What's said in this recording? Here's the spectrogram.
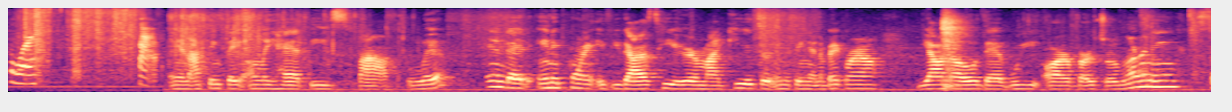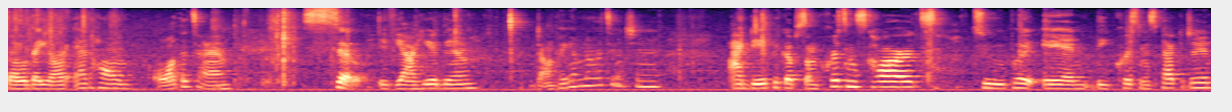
four, five. And I think they only had these five left and at any point if you guys hear my kids or anything in the background y'all know that we are virtual learning so they are at home all the time. So if y'all hear them don't pay them no attention. I did pick up some christmas cards to put in the christmas packaging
